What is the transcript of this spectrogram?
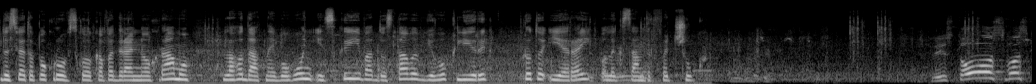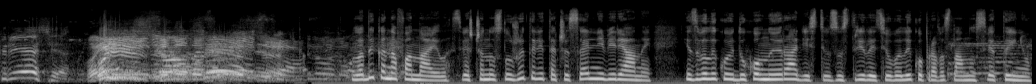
До Святопокровського кафедрального храму благодатний вогонь із Києва доставив його клірик протоієрей Олександр Федчук. Христос воскресе! Владика Нафанаїл, священнослужителі та чисельні віряни із великою духовною радістю зустріли цю велику православну святиню.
